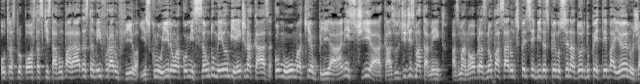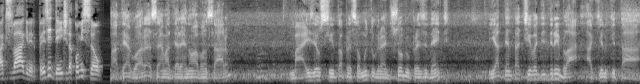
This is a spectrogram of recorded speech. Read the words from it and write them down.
Outras propostas que estavam paradas também furaram fila e excluíram a Comissão do Meio Ambiente na casa, como uma que amplia a anistia a casos de desmatamento. As manobras não passaram despercebidas pelo senador do PT baiano, Jacques Wagner, presidente da comissão. Até agora essas matérias não avançaram, mas eu sinto a pressão muito grande sobre o presidente e a tentativa de driblar aquilo que está,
